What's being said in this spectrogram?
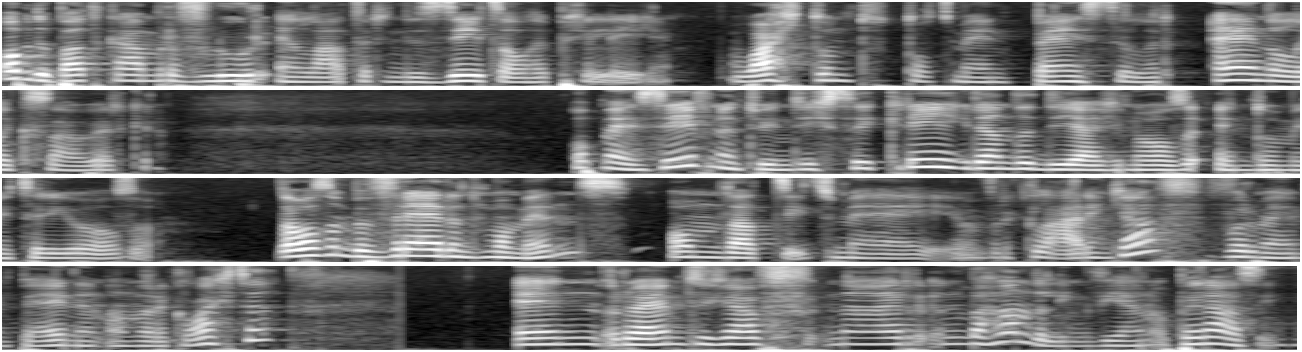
op de badkamervloer en later in de zetel heb gelegen, wachtend tot mijn pijnstiller eindelijk zou werken. Op mijn 27e kreeg ik dan de diagnose endometriose. Dat was een bevrijdend moment, omdat dit mij een verklaring gaf voor mijn pijn en andere klachten en ruimte gaf naar een behandeling via een operatie.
